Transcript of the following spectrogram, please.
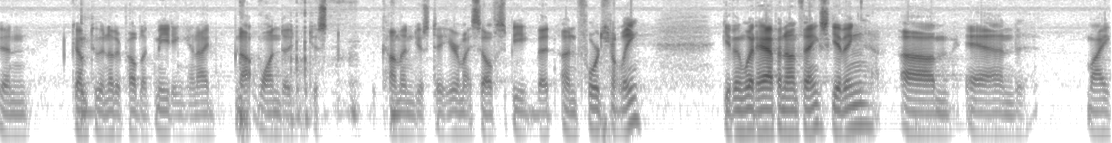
than come to another public meeting. And I'm not one to just come and just to hear myself speak. But unfortunately, given what happened on Thanksgiving um, and my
